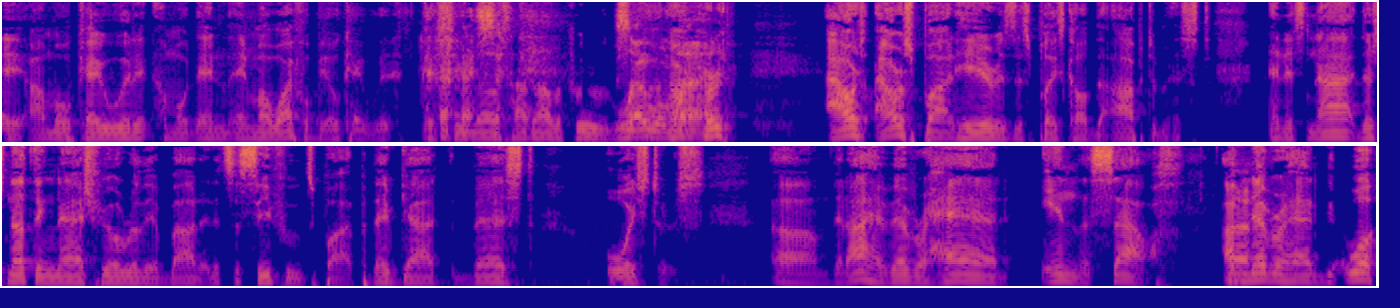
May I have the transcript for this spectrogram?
Hey, I'm okay with it. I'm and and my wife will be okay with it because she loves high dollar food. So am our, I. her- our our spot here is this place called the Optimist, and it's not. There's nothing Nashville really about it. It's a seafood spot, but they've got the best oysters um, that I have ever had in the South. I've Uh, never had. Well,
